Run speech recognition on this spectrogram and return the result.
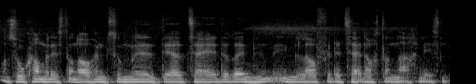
Und so kann man das dann auch im Summe der Zeit oder im, im Laufe der Zeit auch dann nachlesen.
